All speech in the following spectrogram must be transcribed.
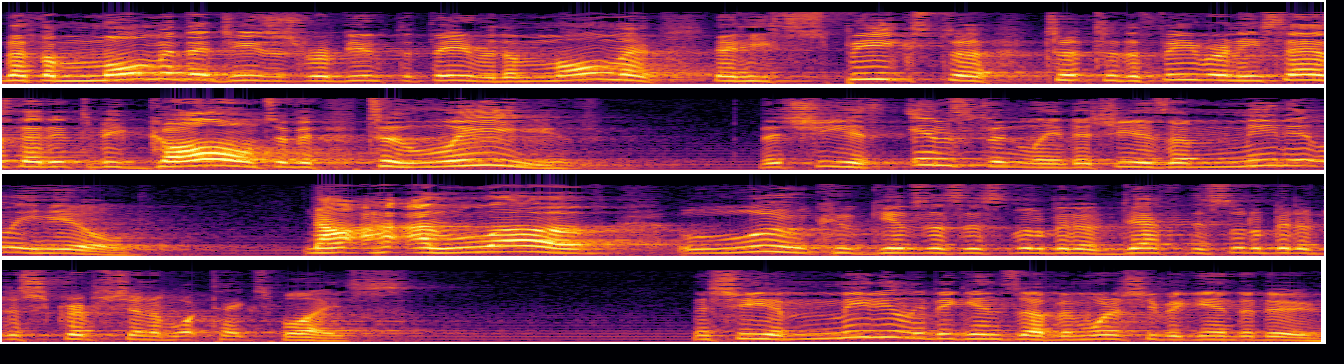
That the moment that Jesus rebuked the fever, the moment that he speaks to, to, to the fever and he says that it to be gone, to, be, to leave, that she is instantly, that she is immediately healed. Now, I, I love Luke who gives us this little bit of depth, this little bit of description of what takes place. That she immediately begins up, and what does she begin to do?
